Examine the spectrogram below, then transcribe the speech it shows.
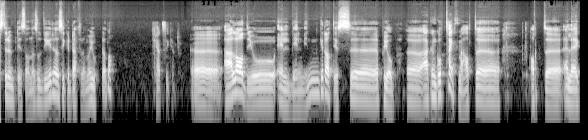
strømprisene er så dyre. Det er sikkert derfor de har gjort det, da. Helt sikkert. Eh, jeg lader jo elbilen min gratis eh, på jobb. Eh, jeg kan godt tenke meg at, eh, at Eller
